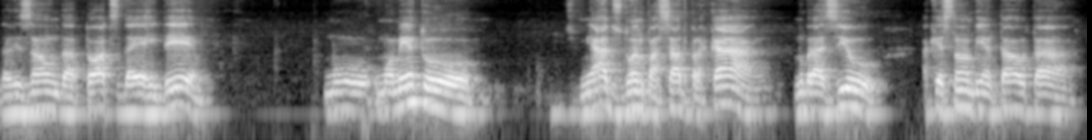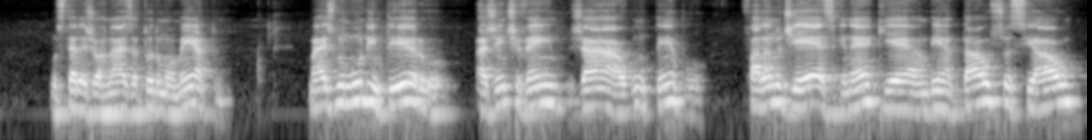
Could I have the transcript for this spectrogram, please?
da visão da TOTS, da RD, no momento, meados do ano passado para cá, no Brasil, a questão ambiental está nos telejornais a todo momento, mas no mundo inteiro a gente vem já há algum tempo falando de ESG, né, que é ambiental, social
